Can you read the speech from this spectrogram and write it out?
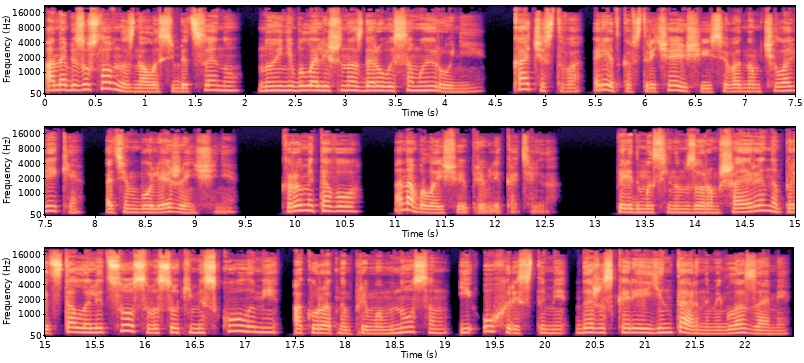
Она, безусловно, знала себе цену, но и не была лишена здоровой самоиронии. Качество, редко встречающееся в одном человеке, а тем более женщине. Кроме того, она была еще и привлекательна. Перед мысленным взором Шайрена предстало лицо с высокими скулами, аккуратным прямым носом и охристыми, даже скорее янтарными глазами,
